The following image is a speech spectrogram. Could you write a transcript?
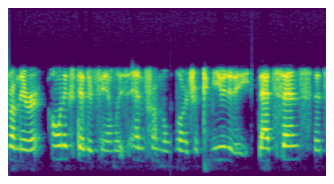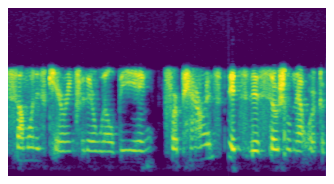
from their own extended families and from the larger community. That sense that someone is caring for their well being. For parents, it's this social network of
